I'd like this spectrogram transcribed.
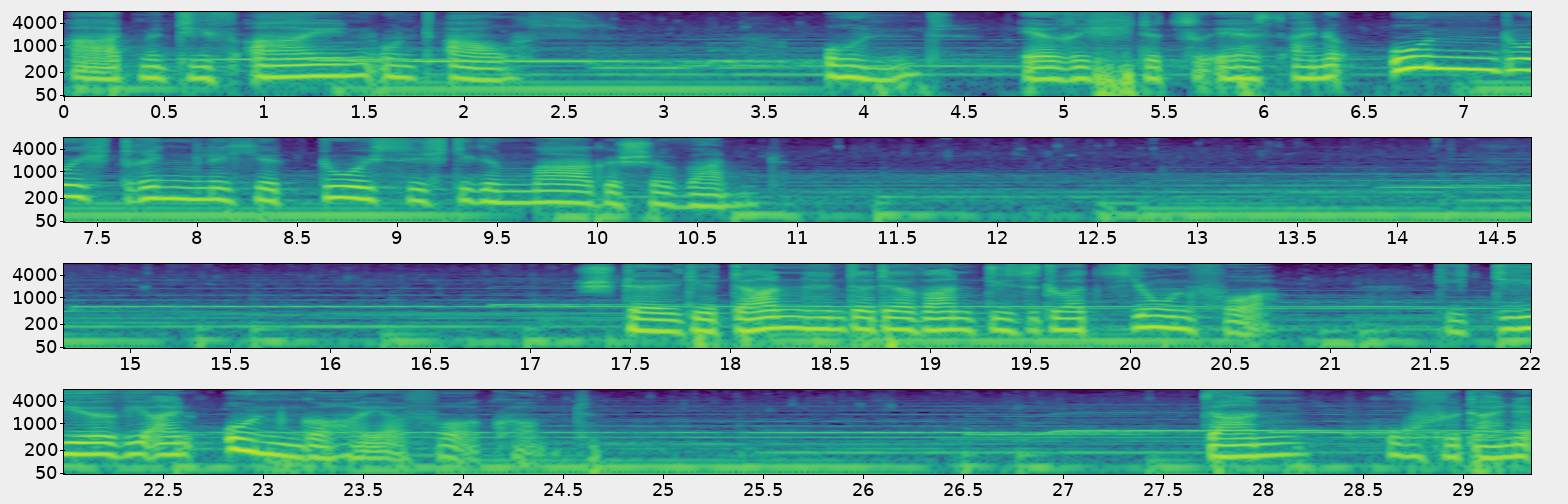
Atme tief ein und aus und errichte zuerst eine undurchdringliche, durchsichtige, magische Wand. Stell dir dann hinter der Wand die Situation vor, die dir wie ein Ungeheuer vorkommt. Dann rufe deine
